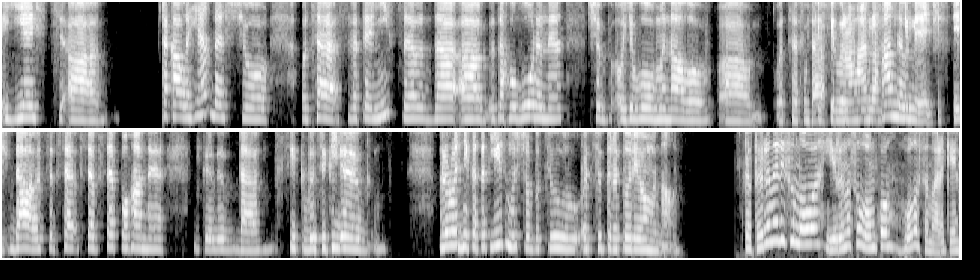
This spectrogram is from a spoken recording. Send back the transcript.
є а, така легенда, що оце святе місце за, а, заговорене, щоб його минало а, оце все. Оці всі урагани, урагани, всі нечисті. Да, оце все, все, все погане, да, всі ці е, природні катаклізми, щоб цю цю територію оминали. Катерина Лісунова, Ірина Соломко, Голос Америки.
